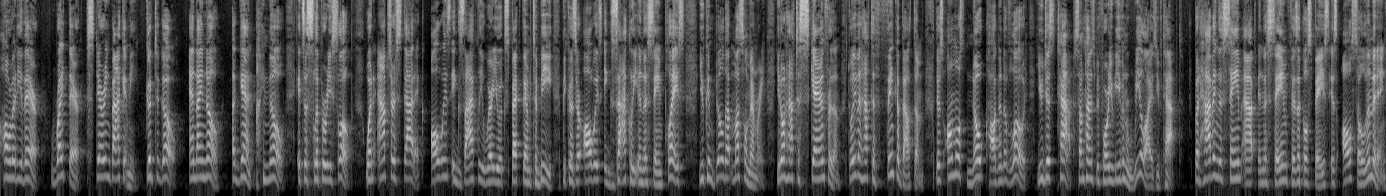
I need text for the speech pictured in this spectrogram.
already there, right there, staring back at me, good to go. And I know, Again, I know it's a slippery slope. When apps are static, always exactly where you expect them to be because they're always exactly in the same place, you can build up muscle memory. You don't have to scan for them. Don't even have to think about them. There's almost no cognitive load. You just tap, sometimes before you even realize you've tapped. But having the same app in the same physical space is also limiting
